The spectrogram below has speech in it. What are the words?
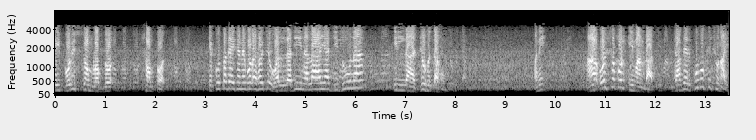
এই পরিশ্রম লব্ধ সম্পদ। এ কথাটা এখানে বলা হয়েছে মানে আর ওই সকল ইমানদার যাদের কোনো কিছু নাই,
